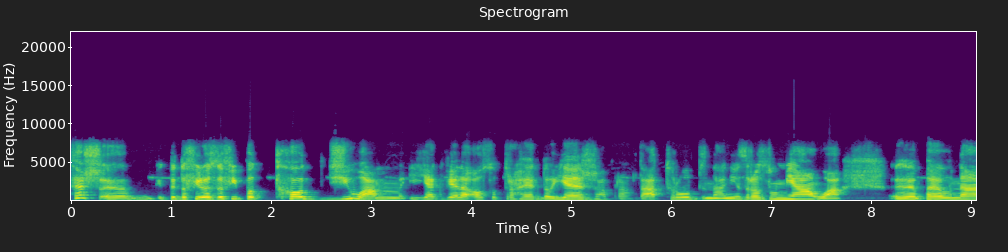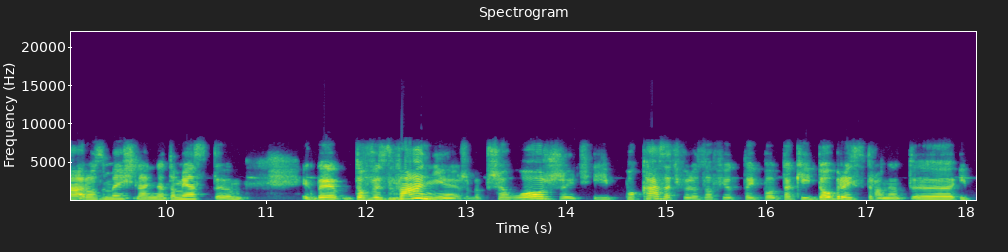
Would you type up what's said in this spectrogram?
też e, do filozofii podchodziłam i jak wiele osób trochę jak do jeża, prawda? Trudna, niezrozumiała, e, pełna rozmyślań. Natomiast jakby to wyzwanie, żeby przełożyć i pokazać filozofię od tej takiej dobrej strony e, i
